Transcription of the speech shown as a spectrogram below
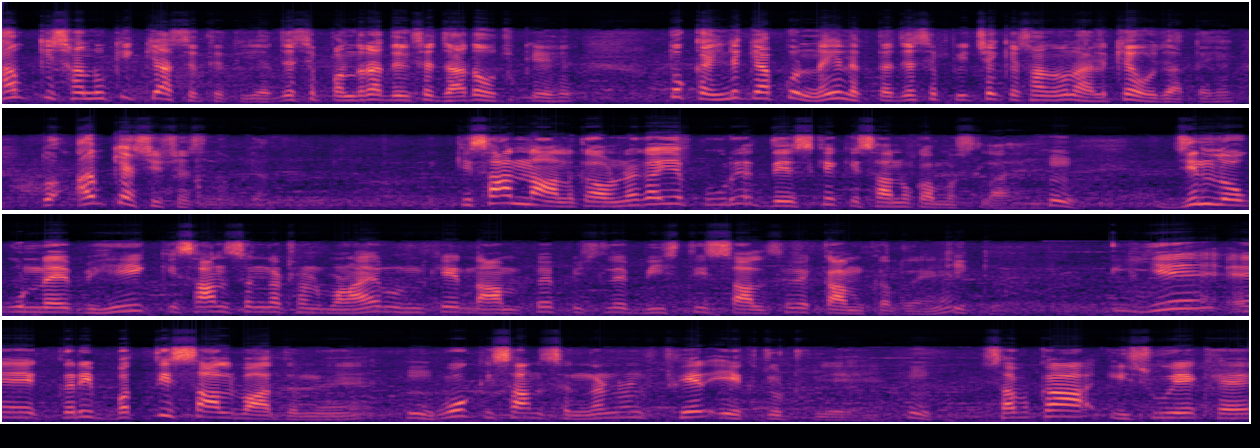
अब किसानों की क्या स्थिति है? जैसे पंद्रह दिन से ज़्यादा हो चुके हैं तो कहीं ना कहीं आपको नहीं लगता जैसे पीछे किसानों हल्के हो जाते हैं। तो अब क्या सिचुएशन है क्या किसान ना हल्का होने का ये पूरे देश के किसानों का मसला है। हम्म, जिन लोगों ने भी किसान संगठन बनाए उनके नाम पे पिछले 20-30 साल से वे काम कर रहे हैं। ठीक है। ये करीब 32 साल बाद में हम्म। वो किसान संगठन फिर एकजुट हुए हैं। हम्म, सबका इशू एक है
